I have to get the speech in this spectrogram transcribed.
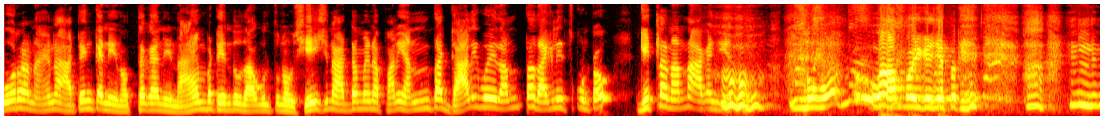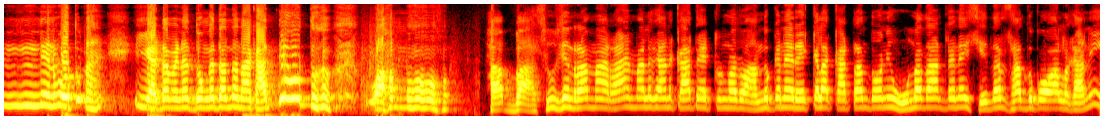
పోరా నాయన అటెంక నేను వత్తగా నీ నాయం బట్టి ఎందుకు తగులుతున్నావు చేసిన అడ్డమైన పని అంతా గాలి పోయేది అంతా తగిలించుకుంటావు. గిట్ల నన్ను ఆగం చేస్తావు నువ్వు? అమ్మో ఇక చెప్పకే నేను పోతున్నా. ఈ అడ్డమైన దొంగదంద నాకు అద్దే వద్దు. వామ్మో అబ్బా చూసినరా మా రాయమల్లి కానీ ఖాతా ఎట్లున్నదో? అందుకనే రెక్కల కట్టంతో ఉన్న దాంట్లోనే సిద్ధర్ సర్దుకోవాలి కానీ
